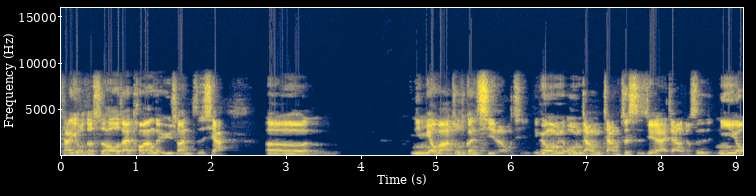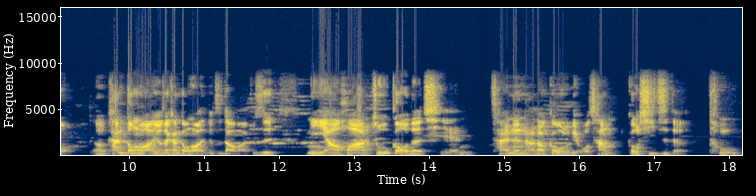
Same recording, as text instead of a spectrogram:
它有的时候在同样的预算之下，呃，你没有办法做出更细的东西。你跟我们我们讲讲最直接来讲，就是你有呃看动画，有在看动画你就知道嘛，就是你要花足够的钱才能拿到够流畅、够细致的图。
